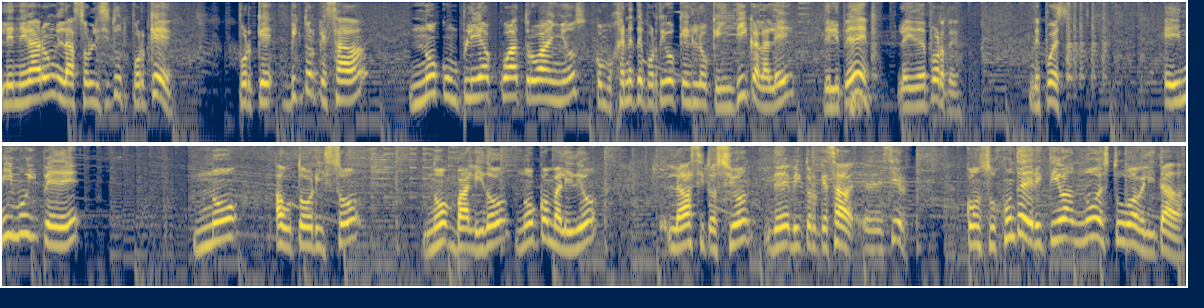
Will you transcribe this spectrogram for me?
le negaron la solicitud. ¿Por qué? Porque Víctor Quesada no cumplía cuatro años como gerente deportivo, que es lo que indica la ley del IPD, ley de deporte. Después, el mismo IPD no autorizó, no validó, no convalidó la situación de Víctor Quesada. Es decir, con su junta directiva no estuvo habilitada,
